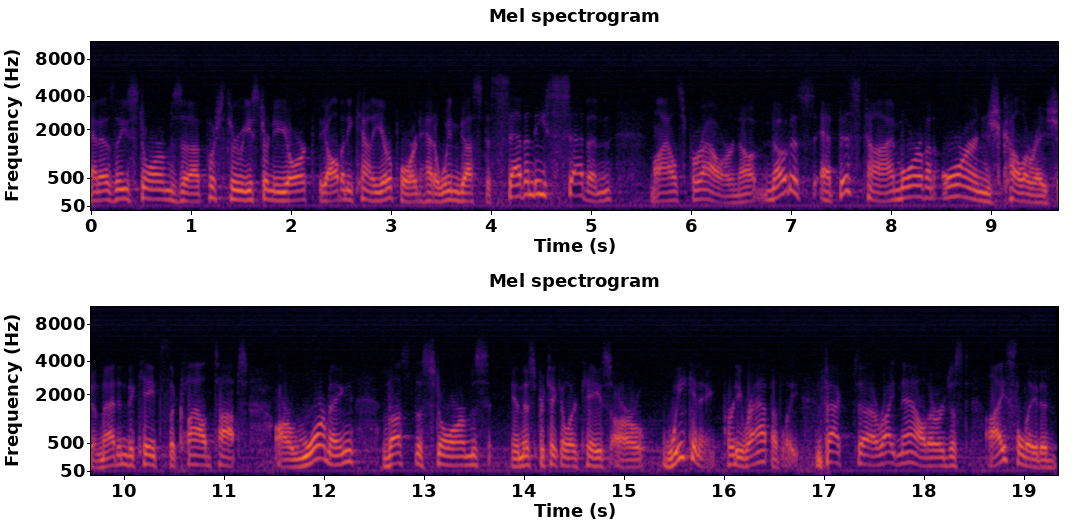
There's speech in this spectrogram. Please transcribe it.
And as these storms uh, push through eastern New York, the Albany County Airport had a wind gust to 77 miles per hour. Now, notice at this time more of an orange coloration. That indicates the cloud tops are warming, thus the storms in this particular case are weakening pretty rapidly. In fact, uh, right now there are just isolated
